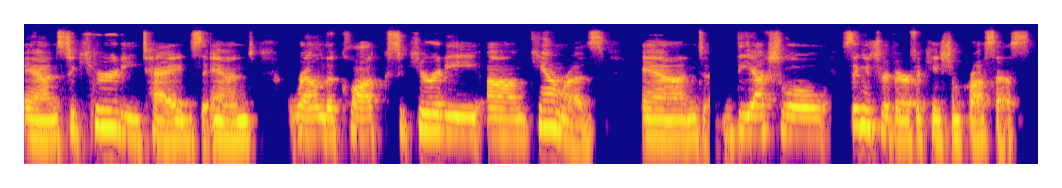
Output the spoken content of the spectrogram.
and security tags and round the clock security um, cameras and the actual signature verification process.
